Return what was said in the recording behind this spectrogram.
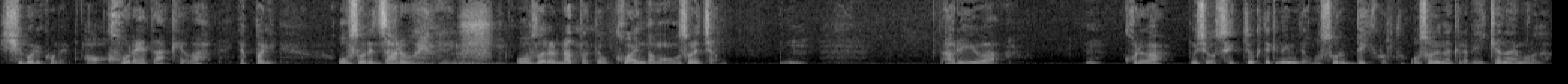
絞り込め。これだけはやっぱり恐れざるを得ない。恐れるなったって怖いんだもん恐れちゃう、うん、あるいは、うん、これはむしろ積極的な意味で恐るべきこと。恐れなければいけないものだ。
